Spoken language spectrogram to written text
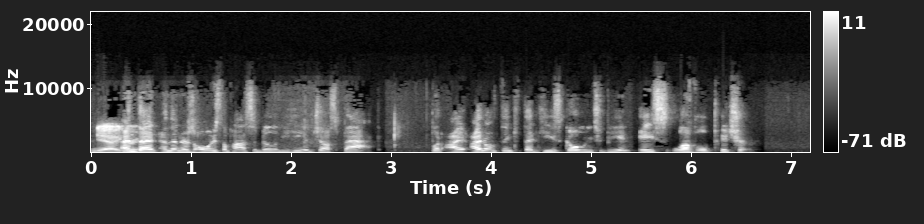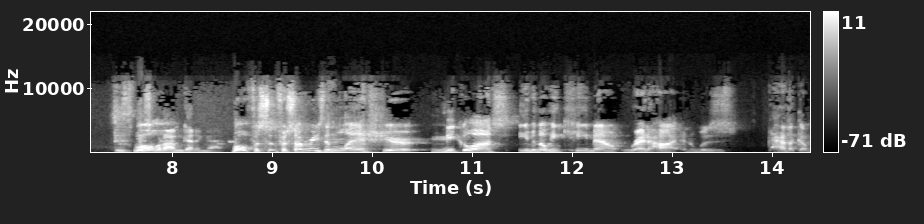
Yeah, and then and then there's always the possibility he adjusts back. But I, I don't think that he's going to be an ace level pitcher. Is, well, is what I'm getting at. Well, for for some reason last year, Mikolas, even though he came out red hot and was had like a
